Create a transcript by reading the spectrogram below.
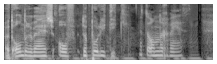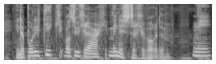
Het onderwijs of de politiek? Het onderwijs. In de politiek was u graag minister geworden. Nee.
